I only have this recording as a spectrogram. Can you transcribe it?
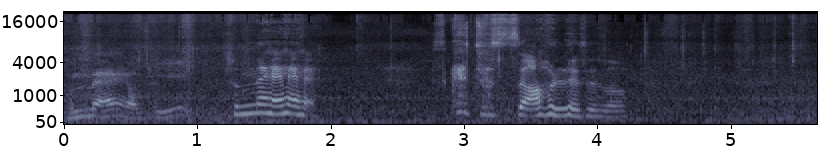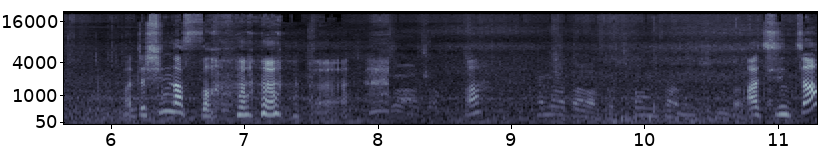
좋네 여기 좋네. 스케쳐스 아울렛에서 완전 신났어. 알아? 어? 캐나다 와서 처음 사는 신발 아 진짜?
